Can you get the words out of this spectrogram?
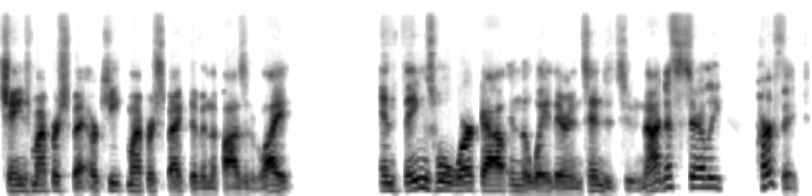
change my perspective or keep my perspective in the positive light, and things will work out in the way they're intended to. Not necessarily perfect,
